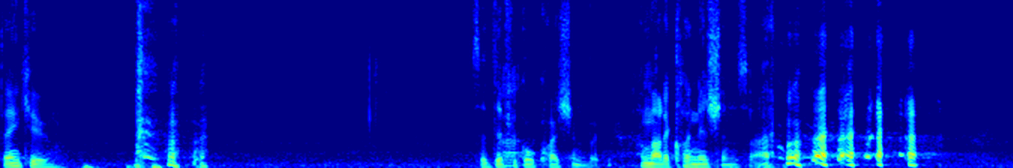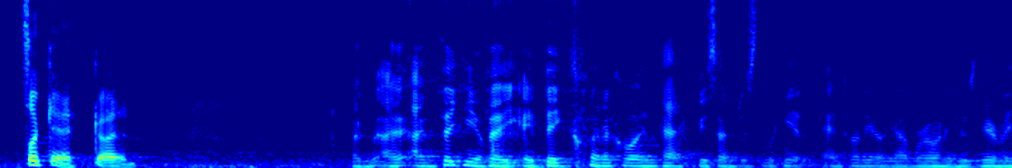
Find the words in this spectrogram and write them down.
thank you. It's a difficult question, but I'm not a clinician, so it's okay. Go ahead. I'm, I'm thinking of a, a big clinical impact because I'm just looking at Antonio Iavarone, who's near me,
